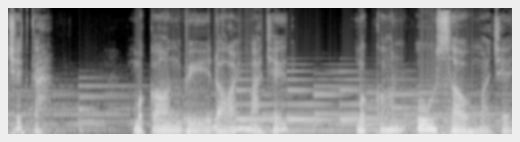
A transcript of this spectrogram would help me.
chết cả. Một con vì đói mà chết một con u sầu mà chết.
